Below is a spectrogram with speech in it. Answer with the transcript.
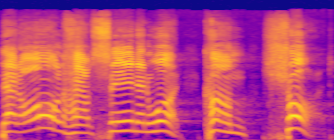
that all have sinned and what? Come short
